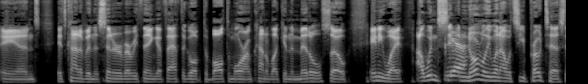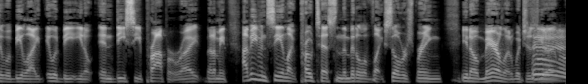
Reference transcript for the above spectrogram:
and it's kind of in the center of everything. If I have to go up to Baltimore, I'm kind of like in the middle. So anyway, I wouldn't say Yeah. normally when I would see protests, it would be like it would be you know in DC proper, right? But I mean, I've even seen like protests in the middle of like Silver Spring, you know, Maryland, which is you know Mm.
